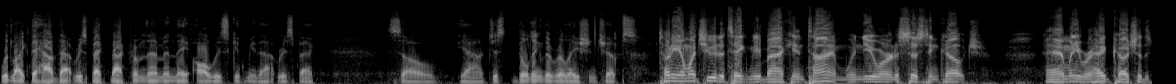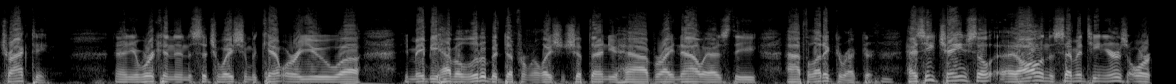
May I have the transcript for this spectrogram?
would like to have that respect back from them, and they always give me that respect. So, yeah, just building the relationships. Tony, I want you to take me back in time when you were an assistant coach and when you were head coach of the track team. And you're working in a situation with Kent where you uh, you maybe have a little bit different relationship than you have right now as the athletic director. Has he changed at all in the 17 years, or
